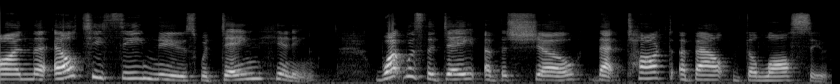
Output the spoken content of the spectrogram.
On the LTC News with Dane Henning, what was the date of the show that talked about the lawsuit?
